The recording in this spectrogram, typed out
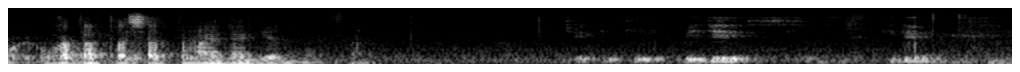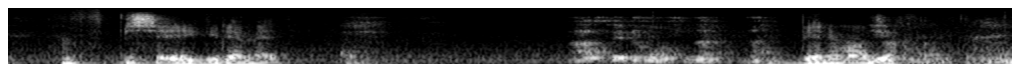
O, o kadar taş attım hala gelmedi sana. Çekil çocuk. Beceriksizsin. Giremiyorum. bir şeye giremedi. Al senin olsun ha. ha. Benim olacak zaten.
